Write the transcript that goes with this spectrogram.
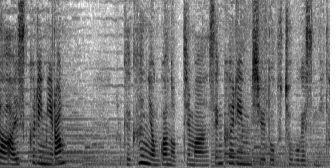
살짝 아이스크림이랑 그렇게 큰 연관 없지만 생크림 실도 붙여보겠습니다.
